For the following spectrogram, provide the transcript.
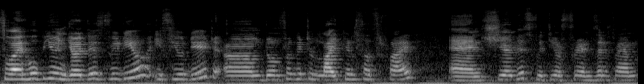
So I hope you enjoyed this video. If you did, um, don't forget to like and subscribe and share this with your friends and family.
